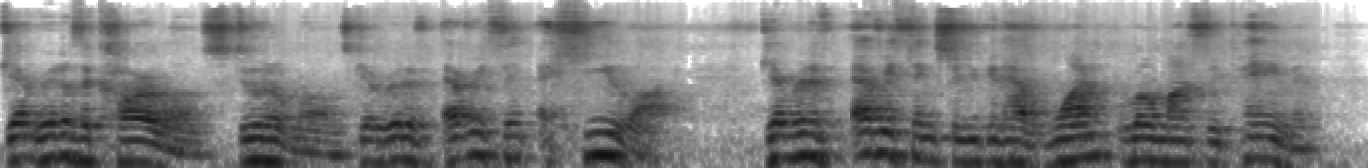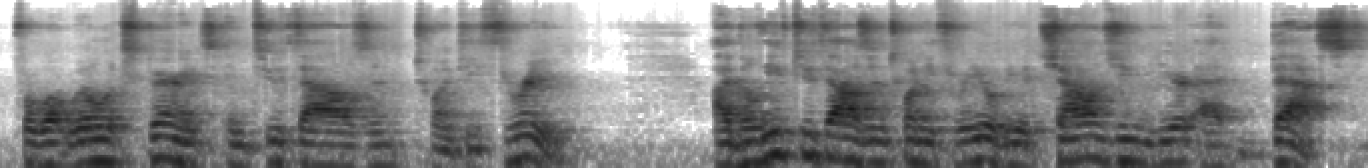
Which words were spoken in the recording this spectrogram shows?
Get rid of the car loans, student loans, get rid of everything, a HELOC. Get rid of everything so you can have one low monthly payment for what we'll experience in 2023. I believe 2023 will be a challenging year at best.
